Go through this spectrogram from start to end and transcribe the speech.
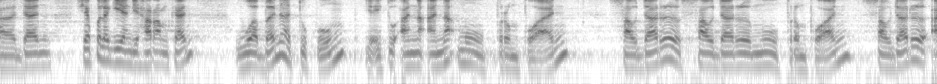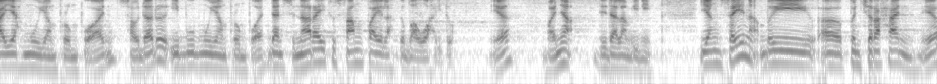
Uh, dan siapa lagi yang diharamkan wa banatukum iaitu anak-anakmu perempuan saudara-saudaramu perempuan saudara ayahmu yang perempuan saudara ibumu yang perempuan dan senarai itu sampailah ke bawah itu. Ya banyak di dalam ini. Yang saya nak beri uh, pencerahan ya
